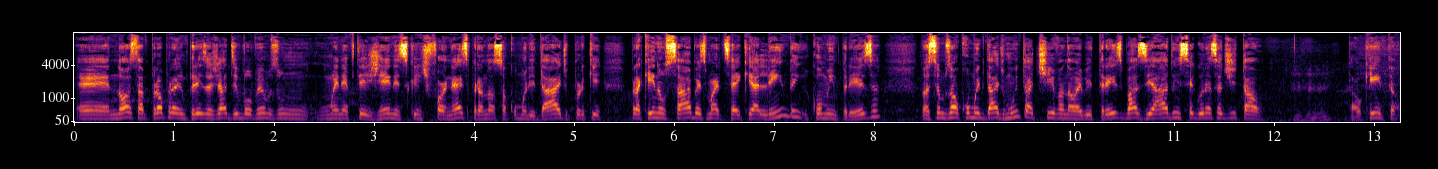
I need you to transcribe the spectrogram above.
É, nós, na própria empresa, já desenvolvemos um, NFT Gênesis que a gente fornece para a nossa comunidade, porque, para quem não sabe, a SmartSec, além de como empresa, nós temos uma comunidade muito ativa na Web3 baseado em segurança digital. Uhum. Tá ok, então?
